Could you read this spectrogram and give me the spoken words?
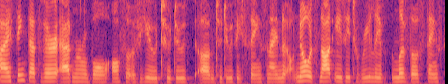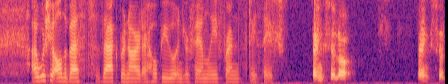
I think that's very admirable also of you to do um, to do these things, and I know, know it's not easy to relive live those things. I wish you all the best, Zach Bernard. I hope you and your family, friends, stay safe. Thanks a lot. Thanks. A lot.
